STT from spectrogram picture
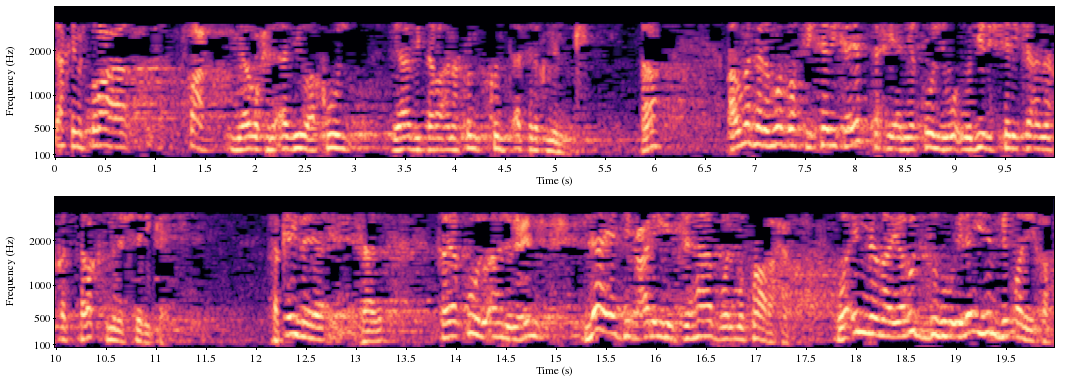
لكن الصراحة صعب إني أروح لأبي وأقول يا أبي ترى أنا كنت كنت أسرق منك. ها؟ أو مثلا موظف في شركة يستحي أن يقول لمدير الشركة أنا قد سرقت من الشركة. فكيف هذا؟ فيقول أهل العلم لا يجب عليه الذهاب والمصارحة وإنما يرده إليهم بطريقة.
